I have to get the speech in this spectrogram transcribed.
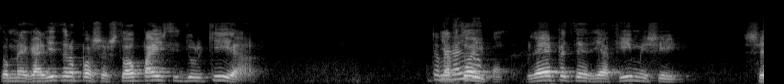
το μεγαλύτερο ποσοστό πάει στην Τουρκία. Το Γι' αυτό μεγαλύτερο- είπα, βλέπετε διαφήμιση σε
